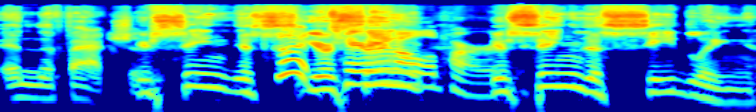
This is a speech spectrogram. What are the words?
in the faction. you're seeing this. Good. You're tear seeing it all apart. you're seeing the seedling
